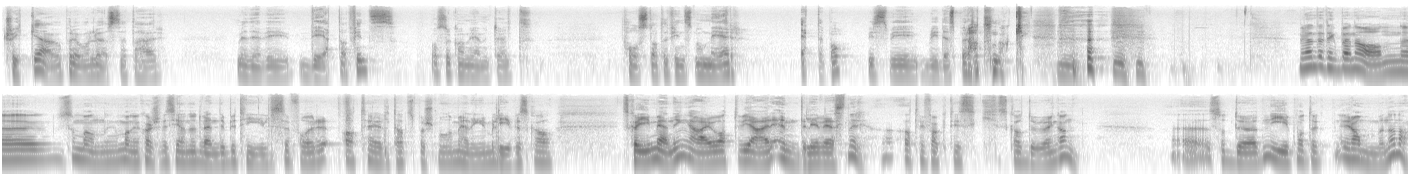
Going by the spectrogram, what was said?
tricket er jo å prøve å løse dette her med det vi vet at fins. Og så kan vi eventuelt påstå at det fins noe mer etterpå, hvis vi blir desperate nok. Men jeg tenker på en annen uh, som mange, mange, kanskje vil si er en nødvendig betingelse for at hele tatt spørsmålet om meningen med livet skal, skal gi mening, er jo at vi er endelige vesener. At vi faktisk skal dø en gang. Eh, så døden gir på en måte rammene da,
